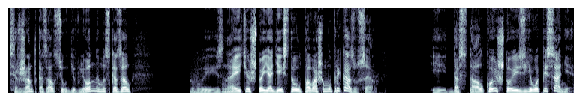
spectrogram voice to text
Сержант казался удивленным и сказал, «Вы знаете, что я действовал по вашему приказу, сэр, и достал кое-что из его писания».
